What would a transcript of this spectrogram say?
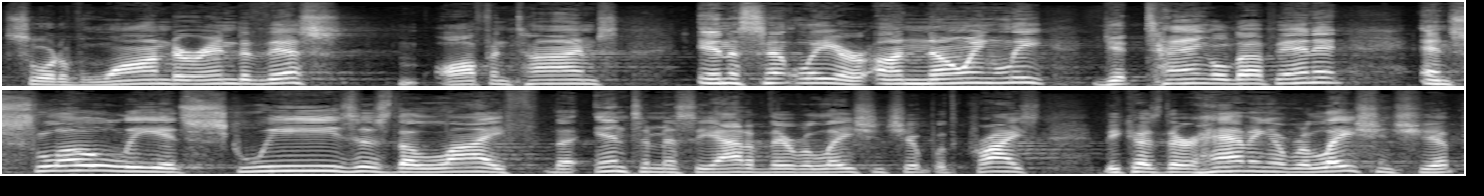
sort of wander into this, oftentimes innocently or unknowingly, get tangled up in it, and slowly it squeezes the life, the intimacy out of their relationship with Christ because they're having a relationship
